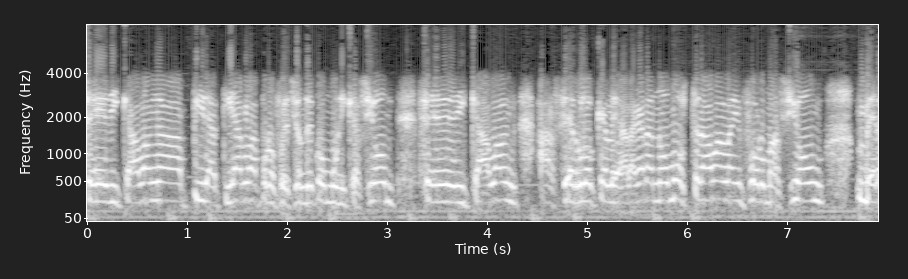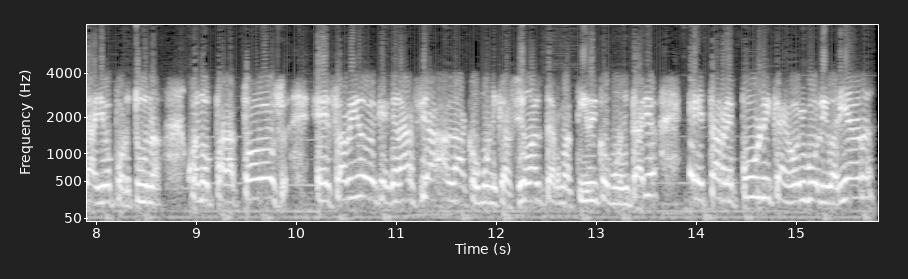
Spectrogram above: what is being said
se dedicaban a piratear la profesión de comunicación, se dedicaban a hacer lo que les da la gana, no mostraban la información veraz y oportuna. Cuando para todos he sabido de que gracias a la comunicación alternativa y comunitaria, esta república es hoy bolivariana,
